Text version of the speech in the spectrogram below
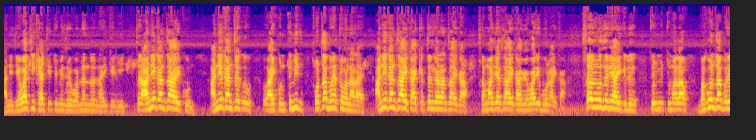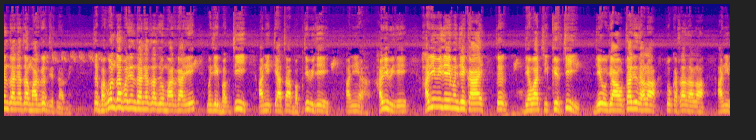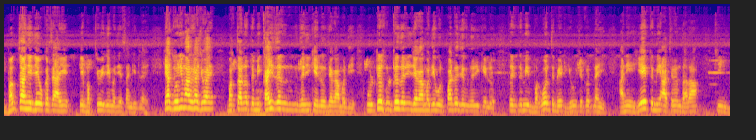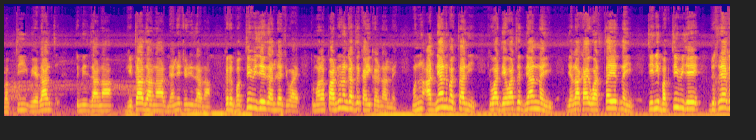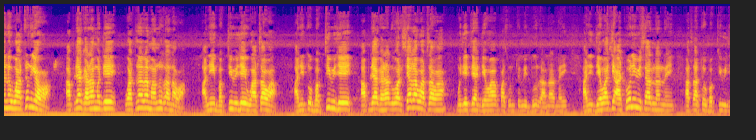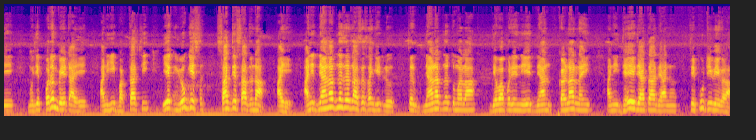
आणि देवाची ख्याती तुम्ही जर वर्णन जर नाही केली तर अनेकांचं ऐकून अनेकांचं ऐकून तुम्ही स्वतः भ्रष्ट होणार आहे. अनेकांचं ऐका कीर्तनकारांचं ऐका समाजाचा ऐका व्यवहारी बोल ऐका. सर्व जरी ऐकलं तुम्ही तुम्हाला भगवंतापर्यंत जाण्याचा मार्गच दिसणार नाही. तर भगवंतापर्यंत जाण्याचा जो मार्ग आहे म्हणजे भक्ती आणि त्याचा भक्तिविजय आणि हरिविजय. हरिविजय म्हणजे काय? तर देवाची कीर्ती. देव ज्या अवतारी झाला तो कसा झाला? आणि भक्त आणि देव कसे आहेत हे भक्तिविजयमध्ये सांगितलं आहे ह्या दोन्ही मार्गाशिवाय भक्तानं तुम्ही काही जर जरी केलं जगामध्ये उलटं सुलटं जरी जगामध्ये उलपाटं जग जरी केलं तरी तुम्ही भगवंत भेट घेऊ शकत नाही. आणि हे तुम्ही आचरण धरा की भक्ती वेदांत तुम्ही जाणा गीता जाणा ज्ञानेश्वरी जाणा खरं भक्तिविजय जाणल्याशिवाय तुम्हाला पांडुरंगाचं काही कळणार नाही. म्हणून अज्ञान भक्तांनी किंवा देवाचं ज्ञान नाही ज्याला काय वाचता येत नाही तिने भक्तिविजय दुसऱ्याकडनं वाचून घ्यावा. आपल्या घरामध्ये वाचणारा माणूस आणावा आणि भक्तिविजय वाचावा आणि तो भक्तिविजय आपल्या घरात वर्षाला वाचावा. म्हणजे त्या देवापासून तुम्ही दूर राहणार नाही आणि देवाची आठवणी विसरणार नाही असा तो भक्तिविजय म्हणजे परम भेट आहे. आणि ही भक्ताची एक योग्य स- साध्य साधना आहे. आणि ज्ञानातनं जर असं सांगितलं तर ज्ञानातनं तुम्हाला देवापर्यंत हे ज्ञान कळणार नाही. आणि ध्येय ध्याता ध्यान त्रिपुटी वेगळा.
